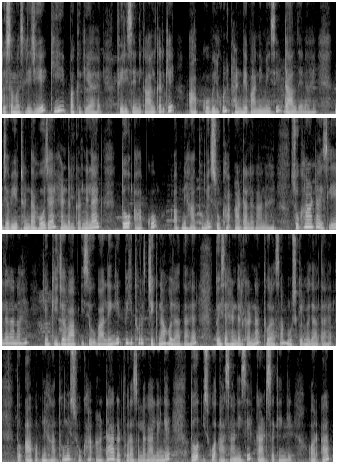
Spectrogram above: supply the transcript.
तो समझ लीजिए कि ये पक गया है। फिर इसे निकाल करके आपको बिल्कुल ठंडे पानी में इसे डाल देना है। जब ये ठंडा हो जाए, हैंडल करने लायक तो आपको अपने हाथों में सूखा आटा लगाना है। सूखा आटा इसलिए लगाना है क्योंकि जब आप इसे उबालेंगे तो ये थोड़ा चिकना हो जाता है तो इसे हैंडल करना थोड़ा सा मुश्किल हो जाता है। तो आप अपने हाथों में सूखा आटा अगर थोड़ा सा लगा लेंगे तो इसको आसानी से काट सकेंगे। और अब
